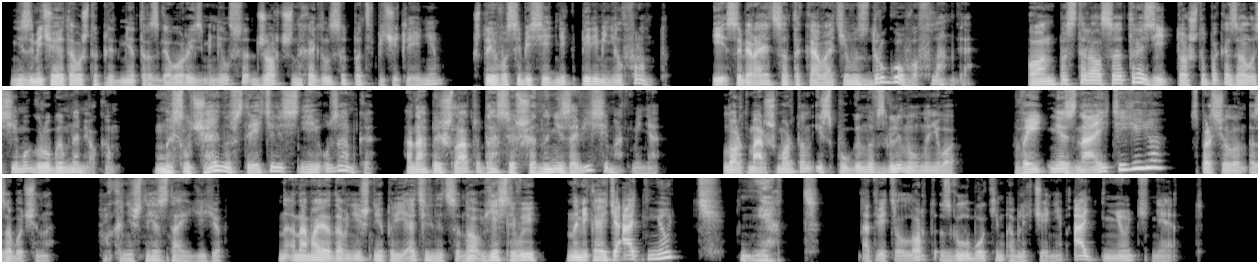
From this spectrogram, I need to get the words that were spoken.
Не замечая того, что предмет разговора изменился, Джордж находился под впечатлением, что его собеседник переменил фронт и собирается атаковать его с другого фланга. Он постарался отразить то, что показалось ему грубым намеком. Мы случайно встретились с ней у замка. Она пришла туда совершенно независимо от меня. Лорд Маршмортон испуганно взглянул на него. — Вы не знаете ее? — спросил он озабоченно. Ну, — Конечно, я знаю ее. Она моя давнишняя приятельница, но если вы намекаете... — Отнюдь нет, — ответил лорд с глубоким облегчением. — Отнюдь нет.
